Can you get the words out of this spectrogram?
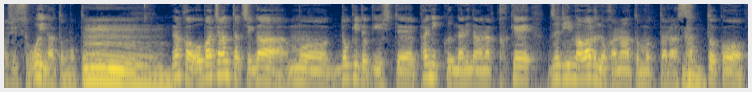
私すごいなと思ってうね。ん。なんかおばちゃんたちがもうドキドキしてパニックになりながら駆けずり回るのかなと思ったら、さっとこ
